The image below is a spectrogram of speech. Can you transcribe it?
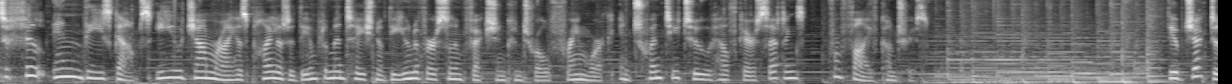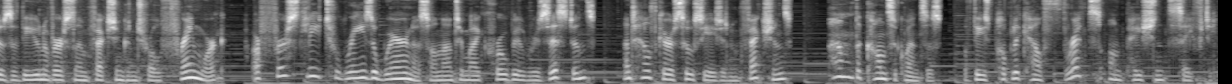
To fill in these gaps, EU JAMRAI has piloted the implementation of the Universal Infection Control Framework in 22 healthcare settings from five countries. The objectives of the Universal Infection Control Framework are firstly to raise awareness on antimicrobial resistance and healthcare associated infections and the consequences of these public health threats on patient safety.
